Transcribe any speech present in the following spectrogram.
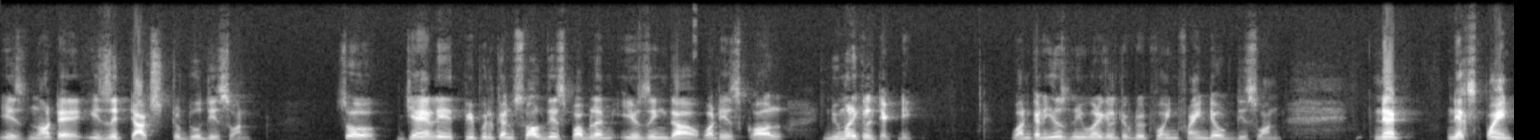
is not a easy task to do this one. So, generally people can solve this problem using the what is called numerical technique. One can use numerical technique to find out this one. Next point.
